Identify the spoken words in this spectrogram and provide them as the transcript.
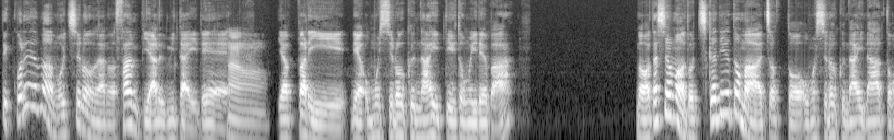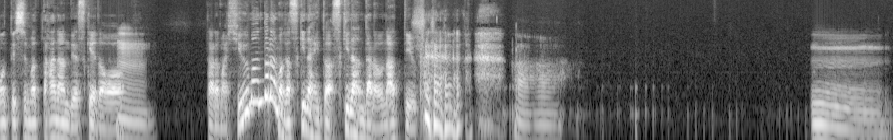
で、これはまあもちろんあの賛否あるみたいでう、ん。やっぱりね、面白くないっていう人もいれば、まあ私はまあどっちかで言うとまあちょっと面白くないなと思ってしまった派なんですけうど、ん。ただまあヒューマンドラマが好きな人は好きなんだろうなっていう感覚。あうーん。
